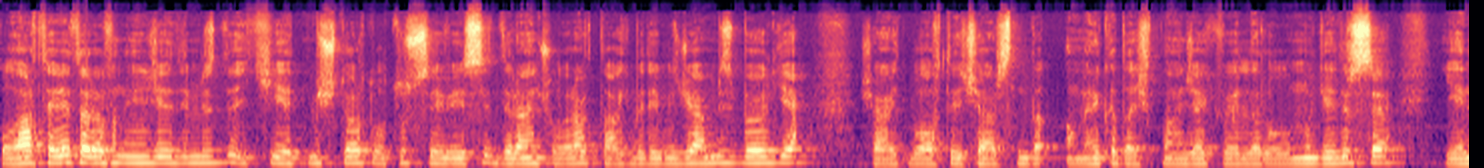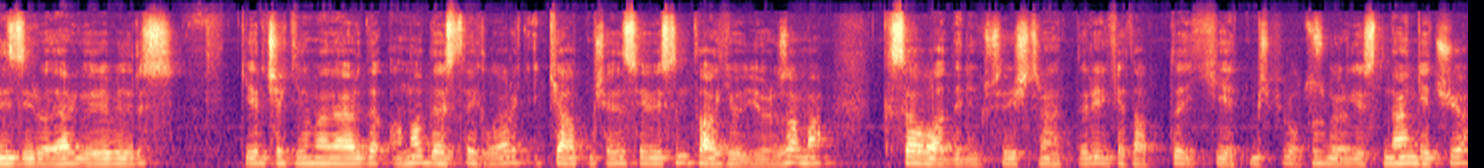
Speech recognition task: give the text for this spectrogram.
Dolar TL tarafını incelediğimizde 2.74-30 seviyesi direnç olarak takip edebileceğimiz bölge. Şayet bu hafta içerisinde Amerika'da açıklanacak veriler olumlu gelirse yeni zirveler görebiliriz. Geri çekilmelerde ana destek olarak 2.67 seviyesini takip ediyoruz ama kısa vadeli yükseliş trendleri ilk etapta 2.71-30 bölgesinden geçiyor.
